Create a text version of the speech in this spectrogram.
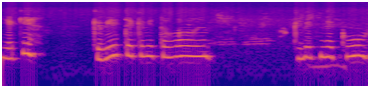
Які квіти квітували в квітнику.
